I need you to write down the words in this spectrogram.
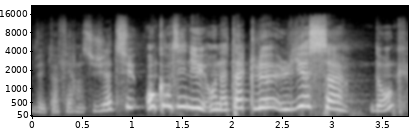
vais pas faire un sujet là-dessus. On continue, on attaque le lieu saint. Donc,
